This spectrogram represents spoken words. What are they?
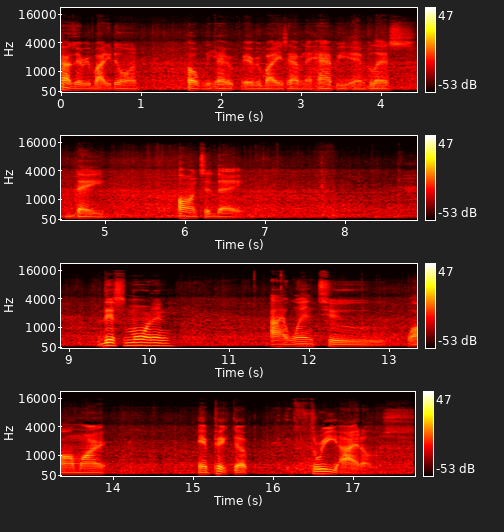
How's everybody doing? Hopefully, everybody's having a happy and blessed day on today. This morning, I went to Walmart and picked up three items.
